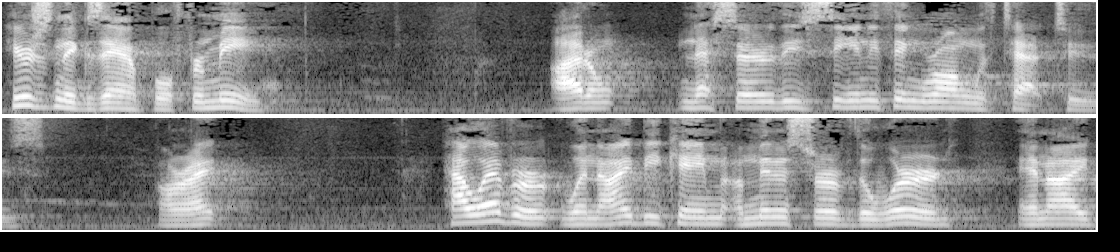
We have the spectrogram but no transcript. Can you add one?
here's an example for me. I don't necessarily see anything wrong with tattoos, all right? However, when I became a minister of the word and I,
